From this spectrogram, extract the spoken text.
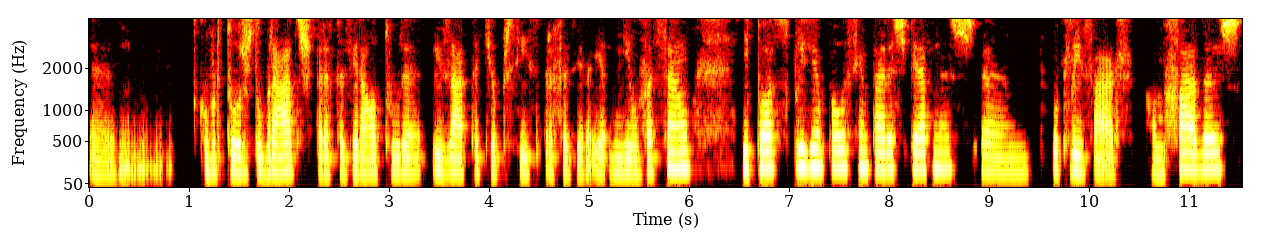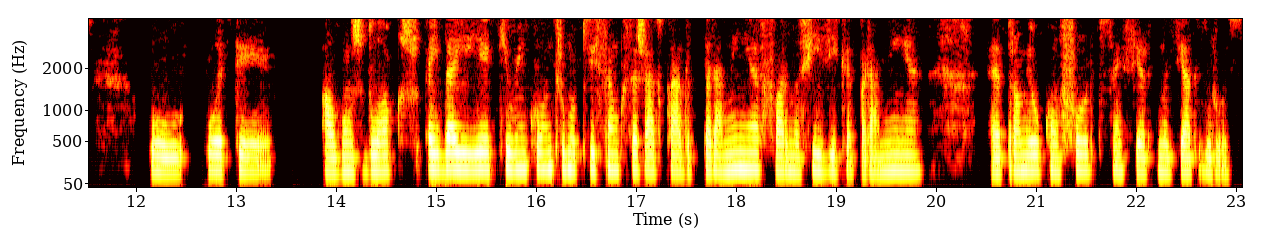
um, cobertores dobrados para fazer a altura exata que eu preciso para fazer a minha elevação e posso, por exemplo, ao assentar as pernas, um, utilizar almofadas ou, ou até alguns blocos. A ideia é que eu encontre uma posição que seja adequada para a minha forma física, para a minha, eh, para o meu conforto, sem ser demasiado doloroso.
